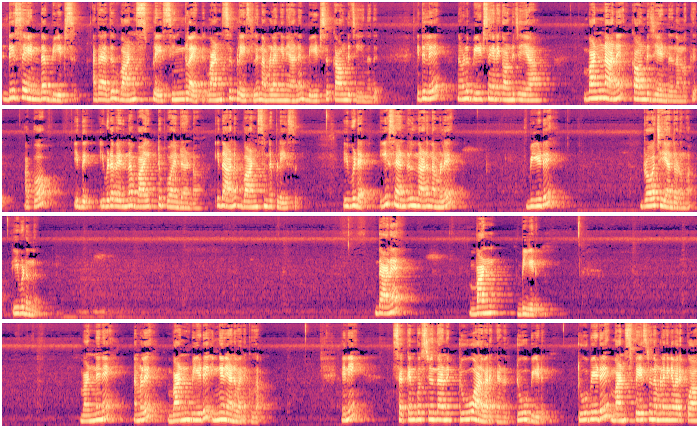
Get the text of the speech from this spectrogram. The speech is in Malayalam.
ഡിസൈൻ ദ ബീഡ്സ് അതായത് വൺസ് പ്ലേസ് സിംഗിളായിട്ട് വൺസ് പ്ലേസിൽ നമ്മൾ എങ്ങനെയാണ് ബീഡ്സ് കൗണ്ട് ചെയ്യുന്നത്. ഇതിൽ നമ്മൾ ബീഡ്സ് എങ്ങനെ കൗണ്ട് ചെയ്യുക വൺ ആണ് കൗണ്ട് ചെയ്യേണ്ടത് നമുക്ക്. അപ്പോൾ ഇത് ഇവിടെ വരുന്ന വൈറ്റ് പോയിന്റ് കണ്ടോ? ഇതാണ് വൺസിന്റെ പ്ലേസ് ഇവിടെ ഈ സെന്ററിൽ നിന്നാണ് നമ്മൾ ബീഡ് ഡ്രോ ചെയ്യാൻ തുടങ്ങുക. ഇവിടുന്ന്. ഇതാണ് വൺ ബീഡ്. വണ്ണിന് നമ്മൾ വൺ ബീഡ് ഇങ്ങനെയാണ് വരക്കുക. ഇനി സെക്കൻഡ് ക്വസ്റ്റ്യൻ എന്താണ്? ടു ആണ് വരക്കേണ്ടത്. Two bead. Two bead one നമ്മൾ എങ്ങനെ വരക്കുക?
